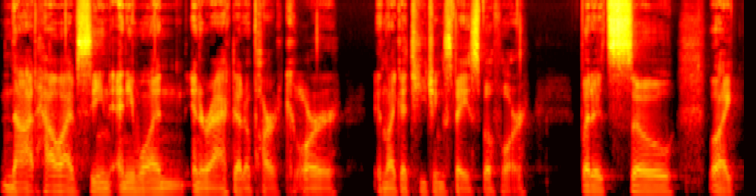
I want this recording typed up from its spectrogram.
not how I've seen anyone interact at a park or in like a teaching space before. But it's so like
